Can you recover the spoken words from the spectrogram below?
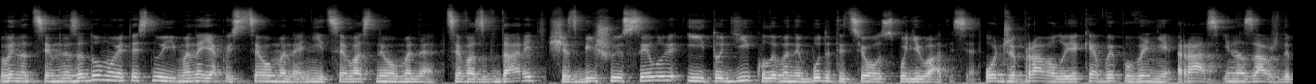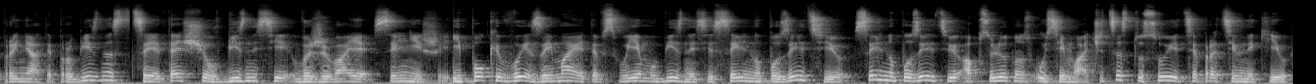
ви над цим не задумуєтесь. Ну і мене якось це у мене. Ні, це вас не у мене. Це вас вдарить ще з більшою силою, і тоді, коли ви не будете цього сподіватися. Отже, правило, яке ви повинні раз і назавжди прийняти про бізнес, це є те, що в бізнесі виживає сильніший. І поки ви займаєте в своєму бізнесі сильну позицію, сильну позицію абсолютно з усіма, чи це стосується працівників,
